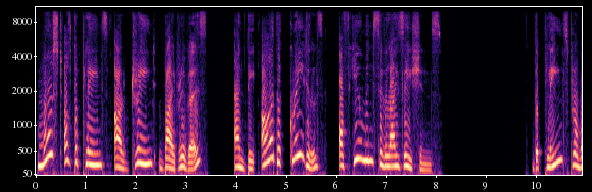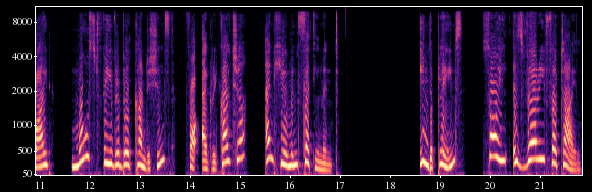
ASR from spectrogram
most of the plains are drained by rivers and they are the cradles of human civilizations. The plains provide most favorable conditions for agriculture and human settlement. In the plains, soil is very fertile,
